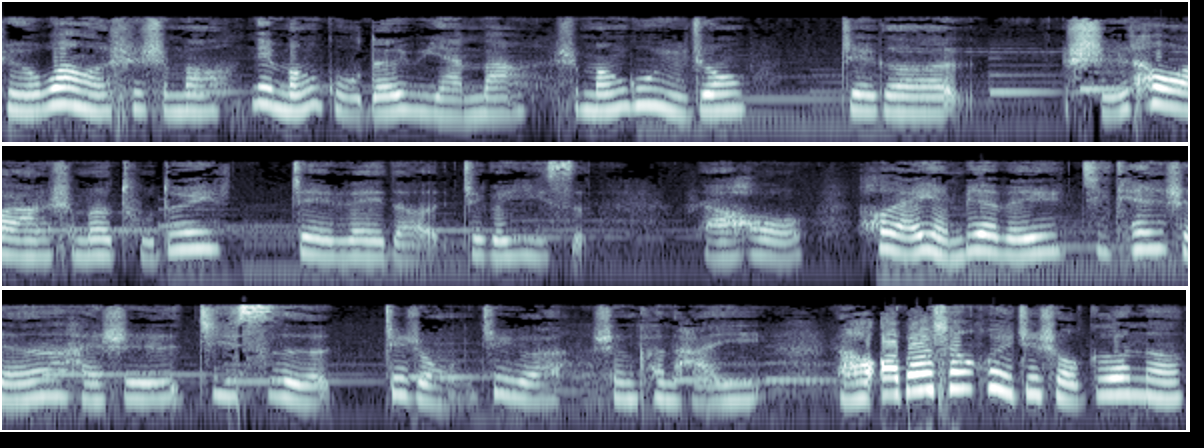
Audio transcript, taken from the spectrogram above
这个忘了是什么内蒙古的语言吧？是蒙古语中，这个石头啊，什么土堆这一类的这个意思。然后后来演变为祭天神还是祭祀这种这个深刻的含义。然后《敖包相会》这首歌呢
